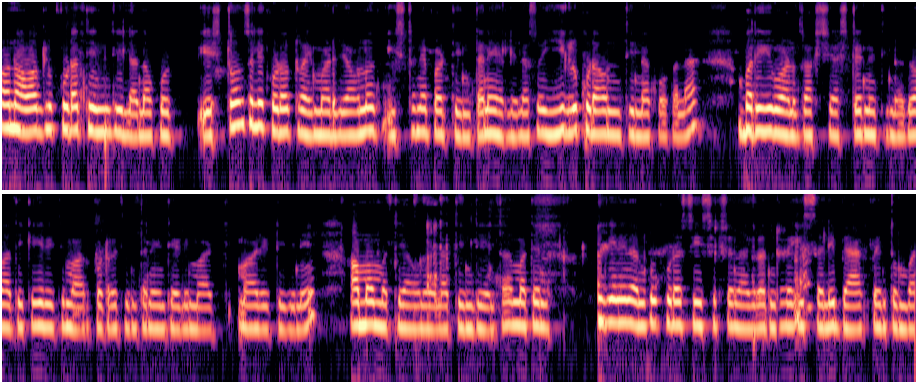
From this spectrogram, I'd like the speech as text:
ಅವನು ಆವಾಗಲೂ ಕೂಡ ತಿನ್ನಲಿಲ್ಲ ನಾವು ಕೊಟ್ಟು ಎಷ್ಟೊಂದು ಸಲ ಕೊಡೋಕೆ ಟ್ರೈ ಮಾಡಿದ್ವಿ. ಅವನು ಇಷ್ಟನೇ ಪಟ್ಟು ತಿಂತಾನೆ ಇರಲಿಲ್ಲ. ಸೊ ಈಗಲೂ ಕೂಡ ಅವನು ತಿನ್ನೋಕೆ ಹೋಗಲ್ಲ. ಬರೀ ಒಣದ್ರಾಕ್ಷಿ ಅಷ್ಟೇ ತಿನ್ನೋದು. ಅದಕ್ಕೆ ಈ ರೀತಿ ಮಾಡಿಕೊಟ್ರೆ ತಿಂತಾನೆ ಅಂತೇಳಿ ಮಾಡಿ ಮಾಡಿಟ್ಟಿದ್ದೀನಿ. ಅಮ್ಮ ಮತ್ತು ಅವನು ಎಲ್ಲ ತಿನ್ನಲಿ ಅಂತ. ಮತ್ತು ಹಾಗೆಯೇ ನನಗೂ ಕೂಡ ಸಿ ಸೆಕ್ಷನ್ ಆಗಿರೋದ್ರೆ ಈ ಸಲ ಬ್ಯಾಕ್ ಪೇನ್ ತುಂಬಾ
